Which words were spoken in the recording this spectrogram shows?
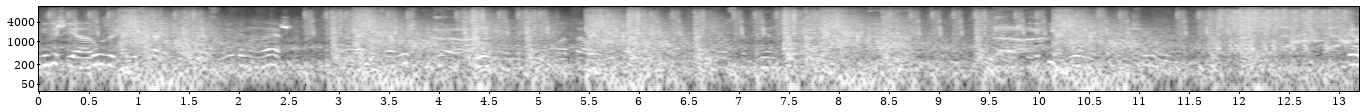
Видишь, я оружие перестали появляться. Видимо, знаешь, а, разработчикам времени не хватало, просто хрен. Никаких бонусов, ничего нет. Знаешь,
